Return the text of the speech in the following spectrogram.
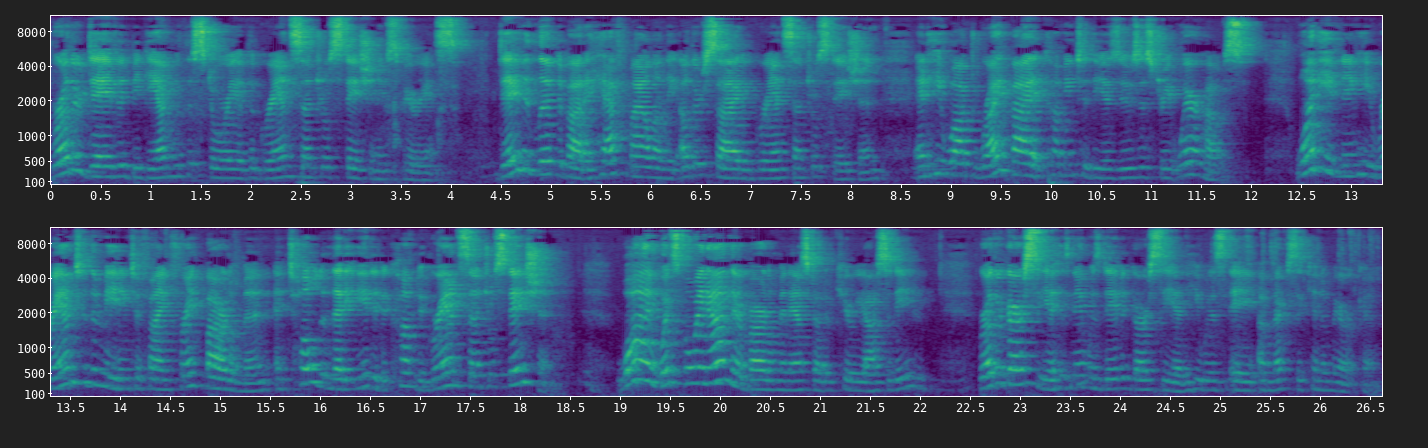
Brother David began with the story of the Grand Central Station experience. David lived about a half mile on the other side of Grand Central Station, and he walked right by it coming to the Azusa Street warehouse. One evening, he ran to the meeting to find Frank Bartleman and told him that he needed to come to Grand Central Station. Why? What's going on there? Bartleman asked out of curiosity. Brother Garcia, his name was David Garcia, and he was a, a Mexican American.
